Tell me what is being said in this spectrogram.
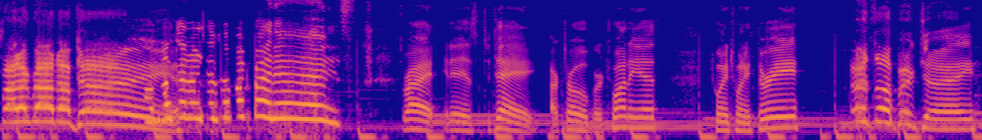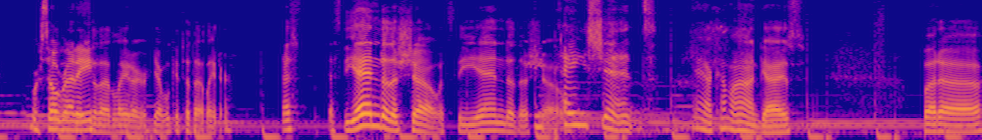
Friday Roundup Day. Oh my goodness, it's up on Fridays. That's right. It is today, October twentieth, twenty twenty three. It's a big day. We're so We'll ready. Get to that later. Yeah, we'll get to that later. That's that's the end of the show. It's the end of the Be show. patient. Yeah, come on, guys. But uh,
